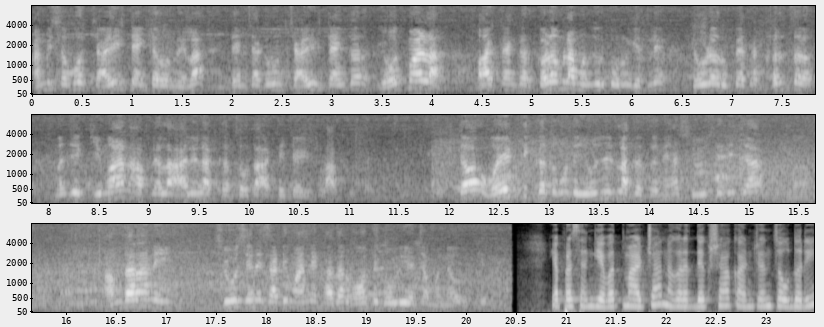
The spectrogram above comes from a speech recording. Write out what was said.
आम्ही समोर चाळीस टँकरवर नेला. त्यांच्याकडून चाळीस टँकर यवतमाळला पाच टँकर कळंबला मंजूर करून घेतले. तेवढ्या रुपयाचा खर्च म्हणजे किमान आपल्याला आलेला खर्च होता अठ्ठेचाळीस लाख रुपये. तेव्हा वैयक्तिक खर्च कोणत्या? योजनेतला खर्च. नाही हा शिवसेनेच्या आमदारांनी शिवसेनेसाठी मान्य खासदार मोहते गवळी यांच्या म्हणण्यावरून केला. या प्रसंगी यवतमाळच्या नगराध्यक्षा कांचन चौधरी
